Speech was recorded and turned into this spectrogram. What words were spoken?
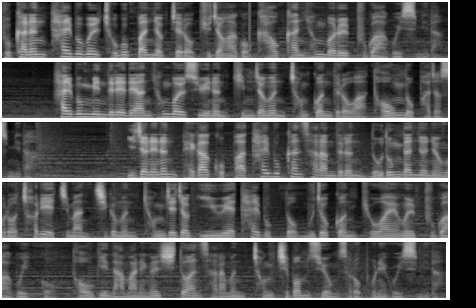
북한은 탈북을 조국 반역죄로 규정하고 가혹한 형벌을 부과하고 있습니다. 탈북민들에 대한 형벌 수위는 김정은 정권 들어와 더욱 높아졌습니다. 이전에는 배가 고파 탈북한 사람들은 노동단련형으로 처리했지만 지금은 경제적 이유의 탈북도 무조건 교화형을 부과하고 있고 더욱이 남한행을 시도한 사람은 정치범 수용소로 보내고 있습니다.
